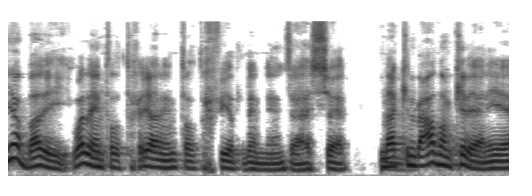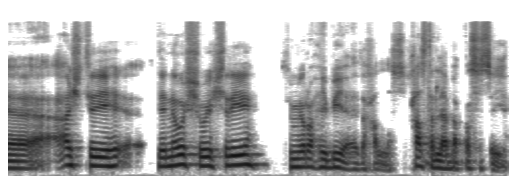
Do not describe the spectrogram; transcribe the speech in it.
يب هذه ولا ينتظر. يعني ينتظر تخفيض لين ينزل على السعر. لكن بعضهم كذا يعني آه، أشتري لأنه وش هو يشتريه؟ ثم يروح يبيع إذا خلص خاصة اللعبة قصصيه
